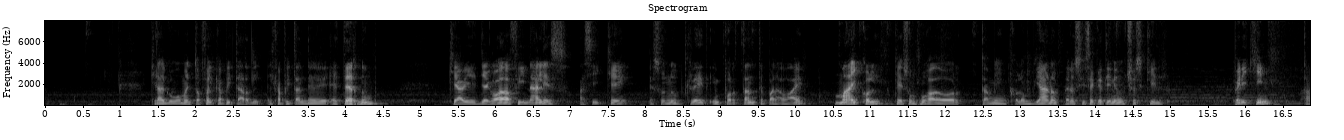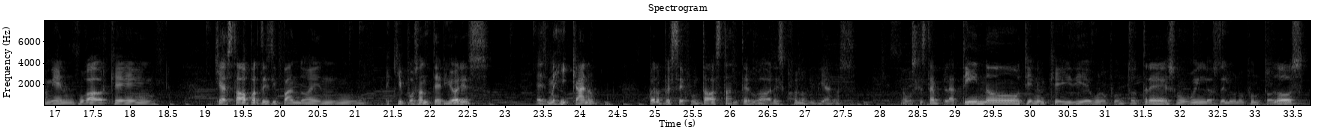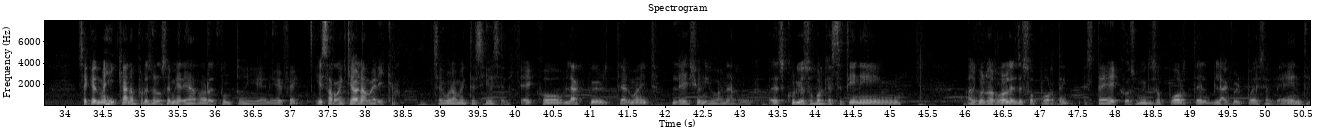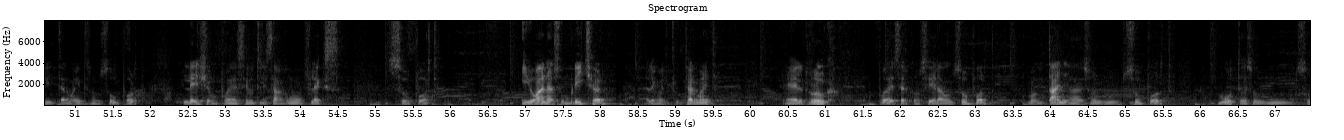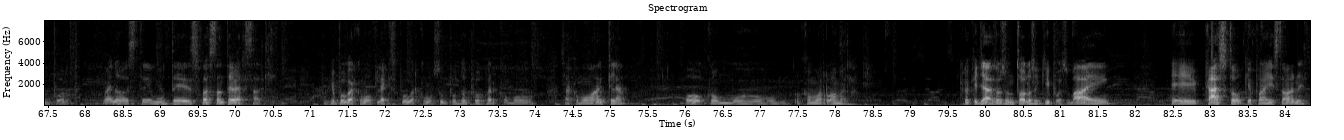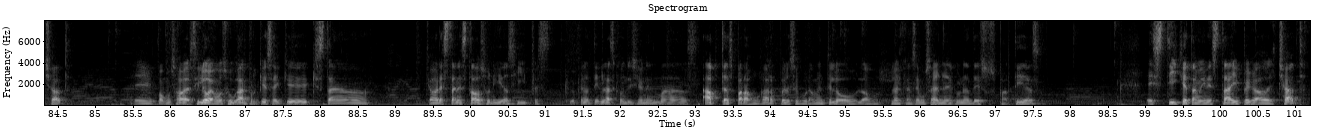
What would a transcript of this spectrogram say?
que en algún momento fue el capitán, el capitán de Eternum, que había llegado a finales, así que es un upgrade importante para Bai. Michael, que es un jugador también colombiano, pero sí sé que tiene mucho skill. Periquín, también un jugador que, que ha estado participando en equipos anteriores es mexicano, pero pues se junta bastante jugadores colombianos. Vemos que está en platino, tiene un KD de 1.3, un Winloss del 1.2. Sé que es mexicano, por eso no se me haría raro el punto INF. Y está rankeado en América. Seguramente sí es él. Echo, Blackbeard, Termite, Lesion y Rook. Es curioso porque este tiene algunos roles de soporte. Este Echo es muy de soporte, el Blackbeard puede ser de entry, Termite es un support. Lesion puede ser utilizado como un flex support. Ivana es un breacher, al igual que el Termite. El Rook puede ser considerado un support. Montaña es un support. Mute es un support. Bueno, este Mute es bastante versátil. Porque puede jugar como flex, puede jugar como support o puede jugar como, o sea, como ancla o como, o como roamer. Creo que ya esos son todos los equipos. Bye. Eh, Casto, que por ahí estaba en el chat. Eh, vamos a ver si lo vemos jugar porque sé que, está que ahora está en Estados Unidos y pues creo que no tiene las condiciones más aptas para jugar, pero seguramente lo, lo, alcancemos a ver en algunas de sus partidas. Sti que también está ahí pegado al chat.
